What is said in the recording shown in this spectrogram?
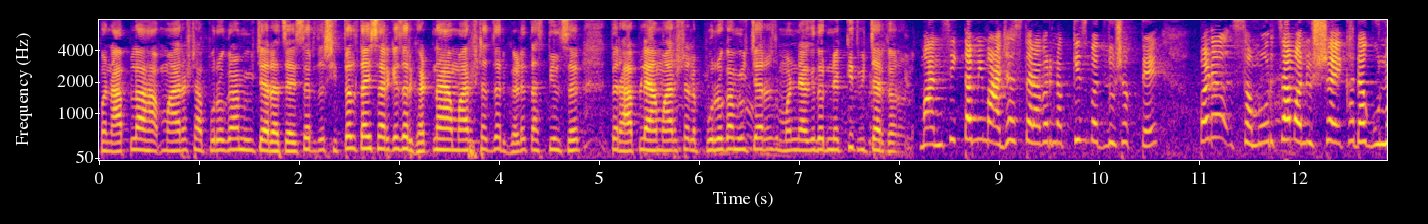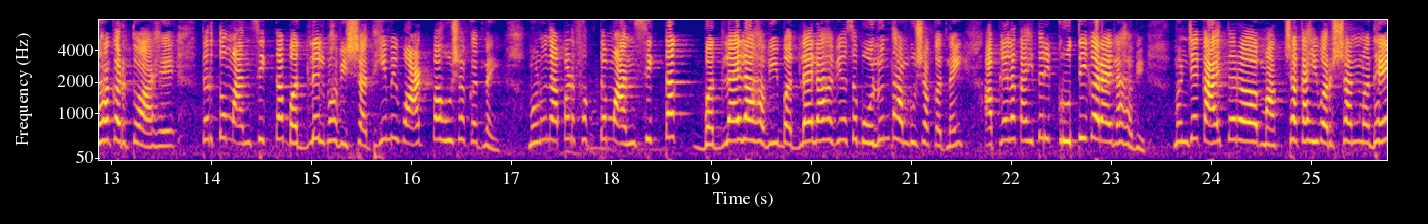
पण आपला हा महाराष्ट्र हा पुरोगामी विचाराचा आहे सर. जर शीतलताईसारखे जर घटना ह्या महाराष्ट्रात जर घडत असतील सर तर आपल्या ह्या महाराष्ट्राला पुरोगामी विचार म्हणण्या अगोदर नक्कीच विचार करावा मानसिकता मी माझ्या स्तरावर नक्कीच बदलू शकते. पण समोरचा मनुष्य एखादा गुन्हा करतो आहे तर तो मानसिकता बदलेल भविष्यात. ही मी वाट पाहू शकत नाही. म्हणून आपण फक्त मानसिकता बदलायला हवी बदलायला हवी असं बोलून थांबू शकत नाही. आपल्याला काहीतरी कृती करायला हवी. म्हणजे काय तर मागच्या काही वर्षांमध्ये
